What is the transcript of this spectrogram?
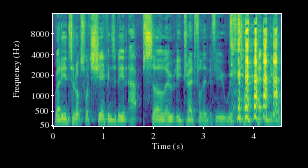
where he interrupts what's shaping to be an absolutely dreadful interview with Tom Pettengill.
